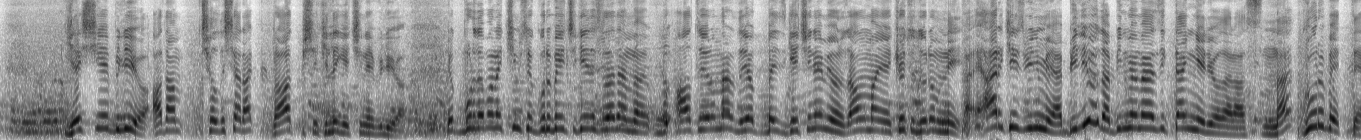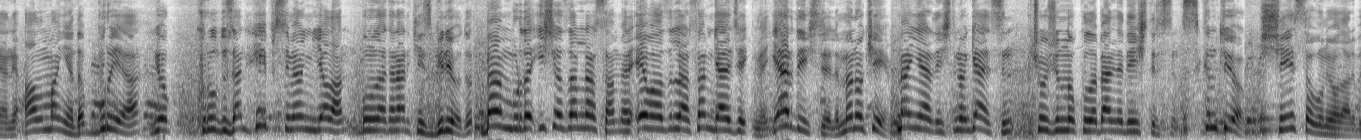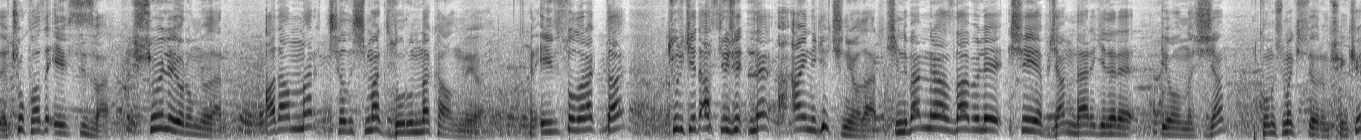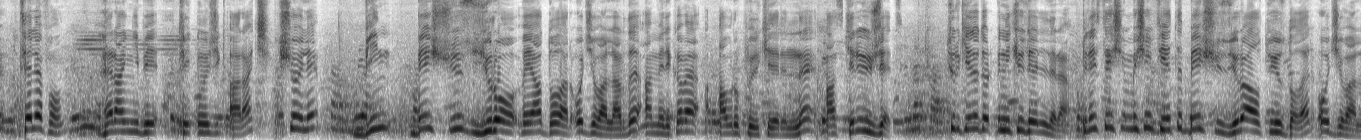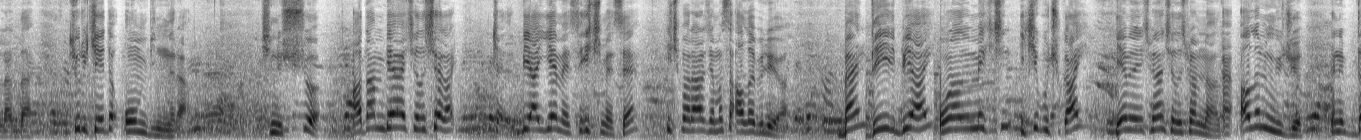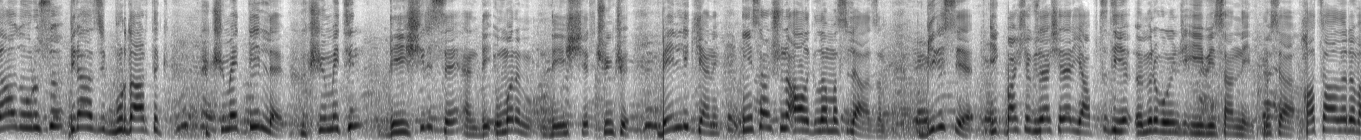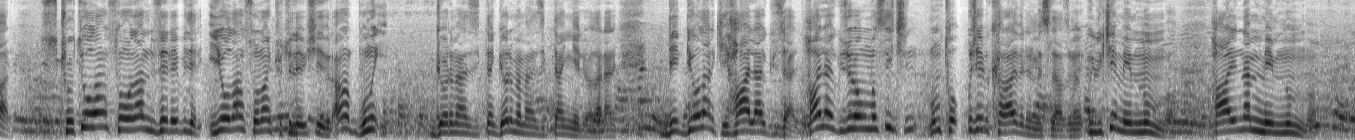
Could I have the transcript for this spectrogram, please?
yaşayabiliyor. Adam çalışarak rahat bir şekilde geçinebiliyor. Yok burada bana kimse gurbetçi gelirse zaten bu altı yorumlarda yok biz geçinemiyoruz. Almanya kötü durum değil. Herkes bilmiyor. ya. Biliyor da bilmemezlikten geliyorlar aslında. Gurbette yani Almanya'da buraya yok kurul düzen hepsi ben yalan. Bunu zaten herkes biliyordur. Ben burada iş hazırlarsam yani ev hazırlarsam gelecek mi? Yer değiştirelim. Ben okeyim. Ben yer değiştiriyorum. Gelsin çocuğunun okula benle değiştirsin. Sıkıntı yok. Şeyi savunuyorlar bir de. Çok fazla evsiz var. Şöyle yorumluyorlar. Adamlar çalışmak zorunda kalmıyor. Yani evsiz olarak da Türkiye'de asgari ücretliler aynı geçiniyorlar. Şimdi ben biraz daha böyle şey yapacağım. Vergilere yoğunlaşacağım. Konuşmak istiyorum çünkü. Telefon, herhangi bir teknolojik araç. Şöyle 1500 euro veya dolar o civarlarda Amerika ve Avrupa ülkelerinde askeri ücret. Türkiye'de 4250 lira. PlayStation 5'in fiyatı 500 euro 600 dolar o civarlarda. Türkiye'de 10 bin lira. Şimdi şu adam bir ay çalışarak bir ay yemese içmese hiç para harcaması alabiliyor. Ben değil bir ay onu alabilmek için iki buçuk ay yemeden içmeden çalışmam lazım. Yani alım gücü. Yani daha doğrusu birazcık burada artık hükümet değil de hükümetin değişirse yani de- umarım değişir. Çünkü belli ki yani insan şunu algılaması lazım. Birisi ilk başta güzel şeyler yaptı diye ömrü boyunca iyi bir insan değil. Mesela hataları var. Kötü olan sonradan düzelebilir. İyi olan sonradan kötüleşebilir. Ama bunu görmezlikten, görmemezlikten geliyorlar. Yani de- diyorlar ki hala güzel. Hala güzel olması için bunun topluca bir karar verilmesi lazım. Yani ülke memnun mu? Halinden memnun mu?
